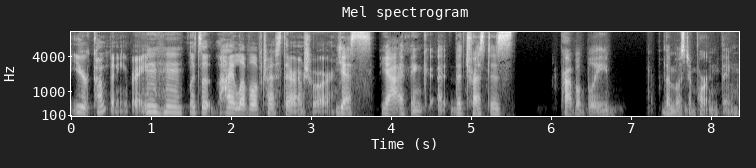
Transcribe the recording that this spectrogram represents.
your company, right? Mm-hmm. It's a high level of trust there, I'm sure. Yes. Yeah, I think uh, the trust is probably the most important thing.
